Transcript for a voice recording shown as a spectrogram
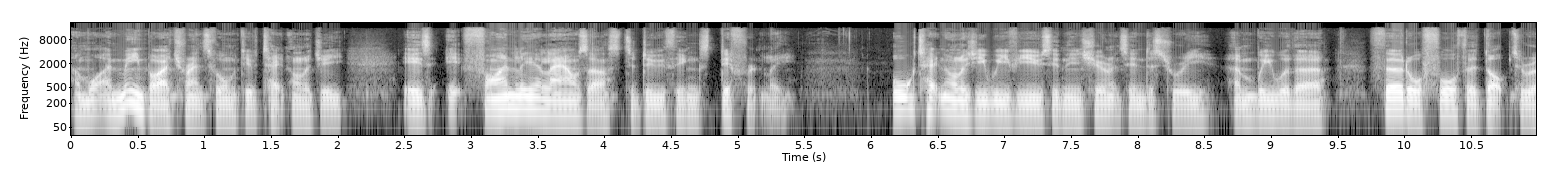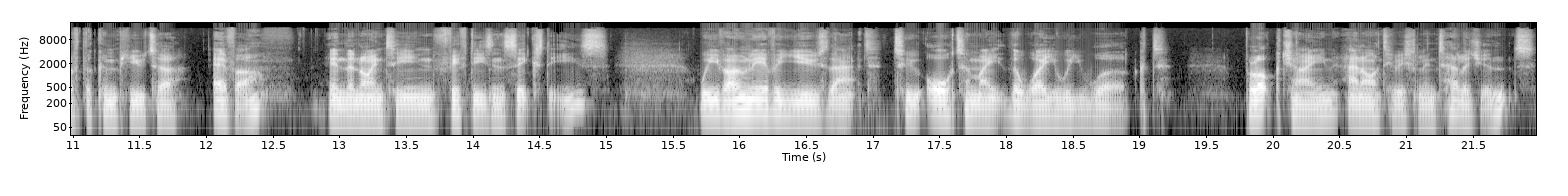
And what I mean by transformative technology is it finally allows us to do things differently. All technology we've used in the insurance industry, and we were the third or fourth adopter of the computer ever in the 1950s and 60s, we've only ever used that to automate the way we worked. Blockchain and artificial intelligence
